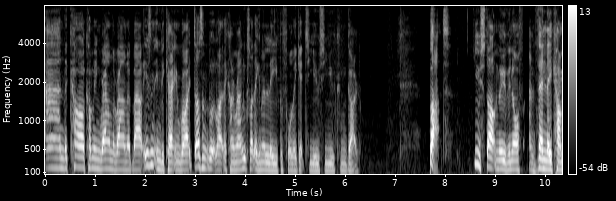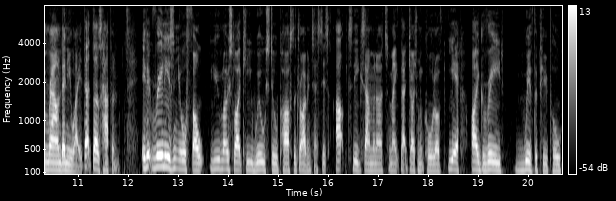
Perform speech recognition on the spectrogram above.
and the car coming round the roundabout isn't indicating right, doesn't look like they're coming around, looks like they're going to leave before they get to you so you can go. But you start moving off and then they come round anyway. That does happen. If it really isn't your fault, you most likely will still pass the driving test. It's up to the examiner to make that judgment call of, yeah, I agreed with the pupil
